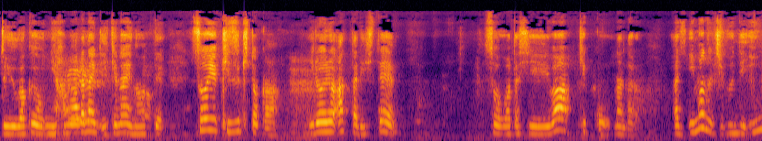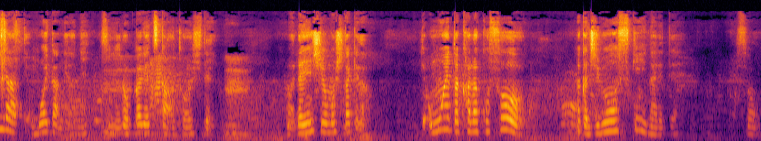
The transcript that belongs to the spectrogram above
という枠にはまらないといけないのって、そういう気づきとか、いろいろあったりして、そう、私は結構、なんだろう。あ、今の自分でいいんだって思えたんだよね。その6ヶ月間を通して。うん。まあ練習もしたけど。って思えたからこそ、なんか自分を好きになれて。そ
